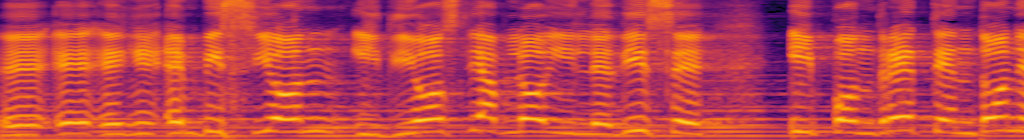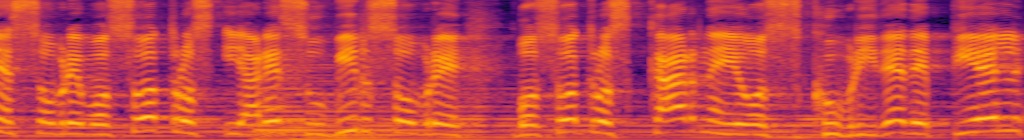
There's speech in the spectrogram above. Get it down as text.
eh, eh, en visión y Dios le habló y le dice, y pondré tendones sobre vosotros y haré subir sobre vosotros carne y os cubriré de piel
